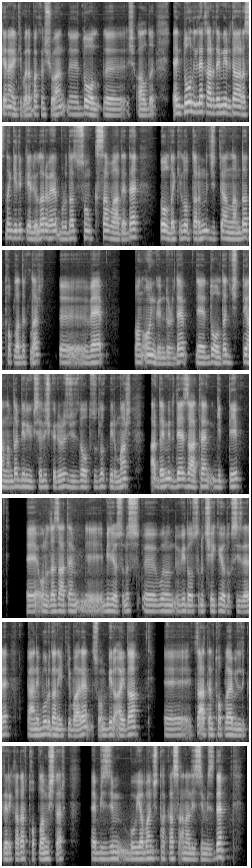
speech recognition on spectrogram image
Genel itibariyle bakın şu an e, Doğul e, aldı. Yani Doğul ile Kardemir'de arasında gidip geliyorlar ve burada son kısa vadede Doğul'daki lotlarını ciddi anlamda topladıklar ve son 10 gündür de Doğul'da ciddi anlamda bir yükseliş görüyoruz. %30'luk bir marş. Kardemir de zaten gitti. E, onu da zaten e, biliyorsunuz. E, bunun videosunu çekiyorduk sizlere. Yani buradan itibaren son bir ayda e, zaten toplayabildikleri kadar toplamışlar. E, bizim bu yabancı takas analizimizde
